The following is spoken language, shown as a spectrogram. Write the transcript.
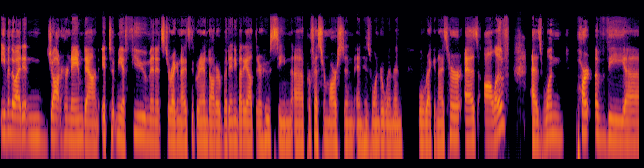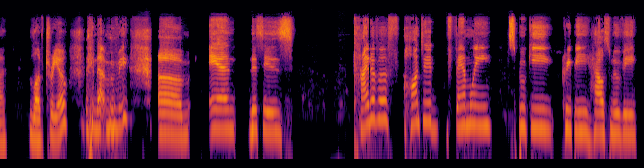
even though I didn't jot her name down, it took me a few minutes to recognize the granddaughter. But anybody out there who's seen uh, Professor Marston and his Wonder Women will recognize her as Olive, as one part of the uh, love trio in that movie. Um, and this is kind of a haunted family, spooky, creepy house movie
